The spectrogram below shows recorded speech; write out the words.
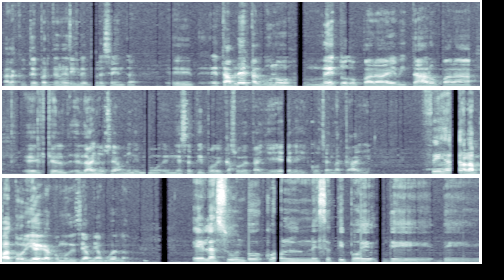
a la que usted pertenece y representa, eh, establezca algunos métodos para evitar o para eh, que el, el daño sea mínimo en ese tipo de casos de talleres y cosas en la calle? Fíjate, A la patoriega, como decía mi abuela. el asunto con ese tipo de, de, de,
